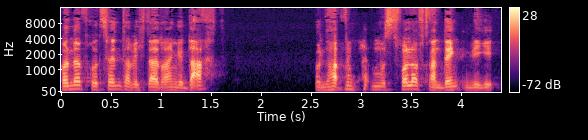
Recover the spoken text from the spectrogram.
100 Prozent habe ich daran gedacht und hab, muss voll oft dran denken, wie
